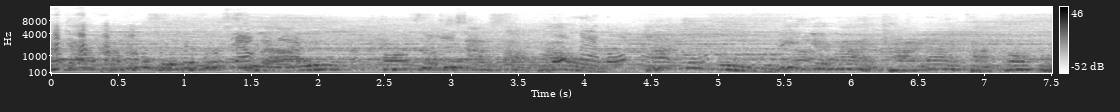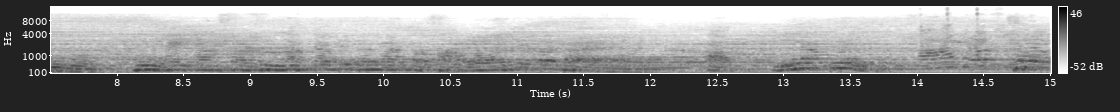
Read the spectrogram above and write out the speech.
และการทำให้สวยเป็นผู้สีไหลของสุดที่สามสามเท่าถ้าลูกตู่รีบเรียง่ายใช้ได้ทางครอบครัวผู้ให้การสนับสนุนหลักการเป็นทางการกับสาวน้อยเป็นต้นแบบกับและผู้อาร์ตโชว์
